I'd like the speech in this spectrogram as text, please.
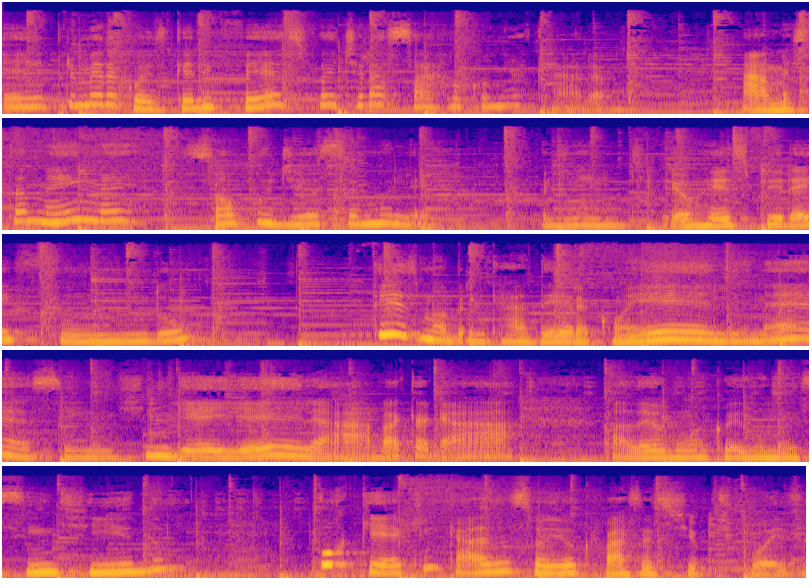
e a primeira coisa que ele fez foi tirar sarro com a minha cara. Ah, mas também, né, só podia ser mulher. Gente, eu respirei fundo, fiz uma brincadeira com ele, né, assim, xinguei ele, ah, vai cagar Falei alguma coisa nesse sentido. Porque aqui em casa sou eu que faço esse tipo de coisa.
